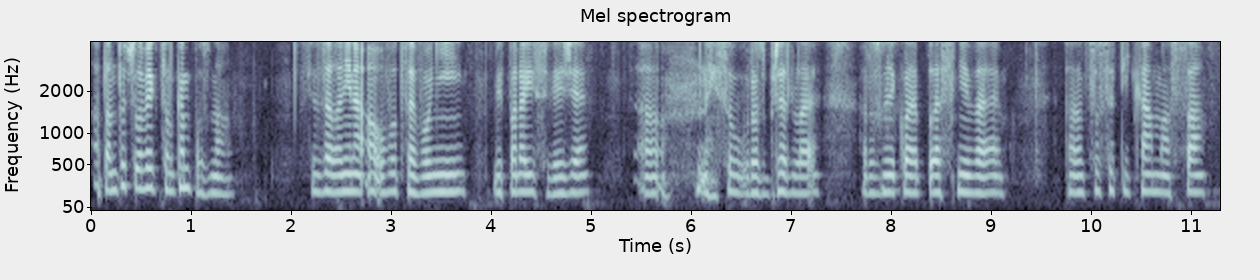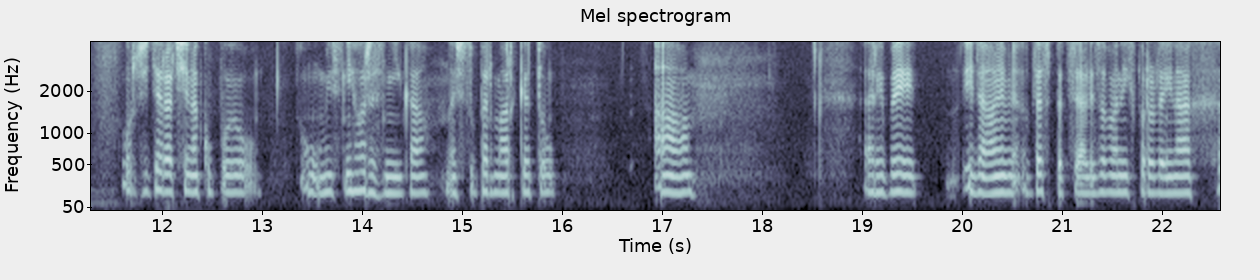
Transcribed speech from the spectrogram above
a tam to člověk celkem pozná. Vlastně zelenina a ovoce voní, vypadají svěže, nejsou rozbředlé, rozměklé, plesnivé. Co se týká masa, určitě radši nakupuju u místního řezníka než v supermarketu. A ryby ideálně ve specializovaných prodejnách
